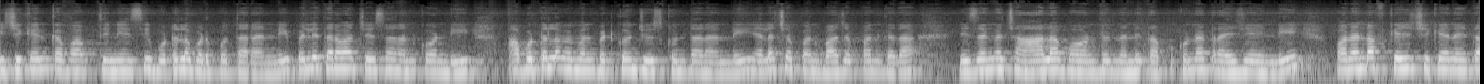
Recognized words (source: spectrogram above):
ఈ చికెన్ కబాబ్ తినేసి బుట్టలో పడిపోతారండి. పెళ్ళి తర్వాత చేశారనుకోండి ఆ బుట్టలో మిమ్మల్ని పెట్టుకొని చూసుకుంటారండి. ఎలా చెప్పాను? బాగా చెప్పాను కదా. నిజంగా చాలా బాగుంటుందండి. తప్పకుండా ట్రై చేయండి. One and half KG chicken అయితే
